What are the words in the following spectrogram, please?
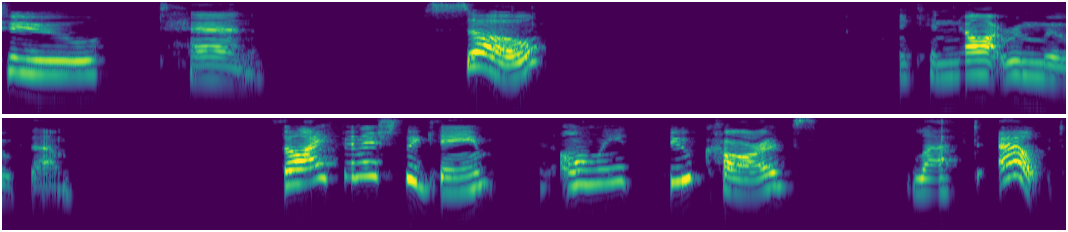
to 10. So, I cannot remove them. So I finished the game with only two cards left out.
